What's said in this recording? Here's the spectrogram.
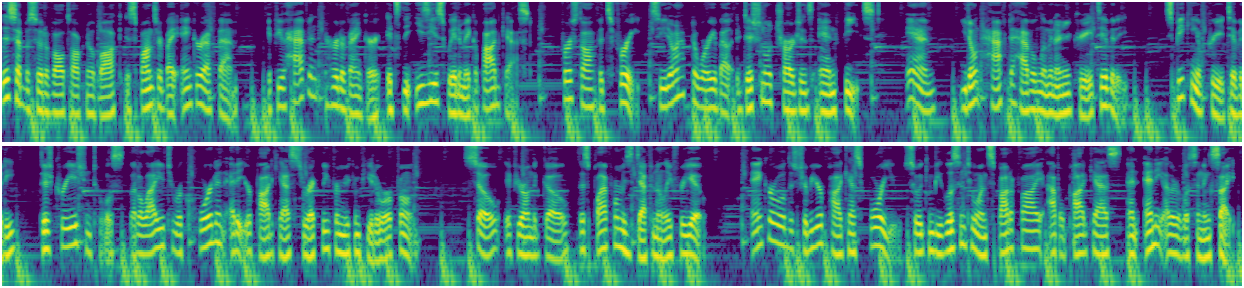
This episode of All Talk No Balk is sponsored by Anchor FM. If you haven't heard of Anchor, it's the easiest way to make a podcast. First off, it's free, so you don't have to worry about additional charges and fees. And you don't have to have a limit on your creativity. Speaking of creativity, there's creation tools that allow you to record and edit your podcast directly from your computer or phone. So, if you're on the go, this platform is definitely for you. Anchor will distribute your podcast for you so it can be listened to on Spotify, Apple Podcasts, and any other listening site.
